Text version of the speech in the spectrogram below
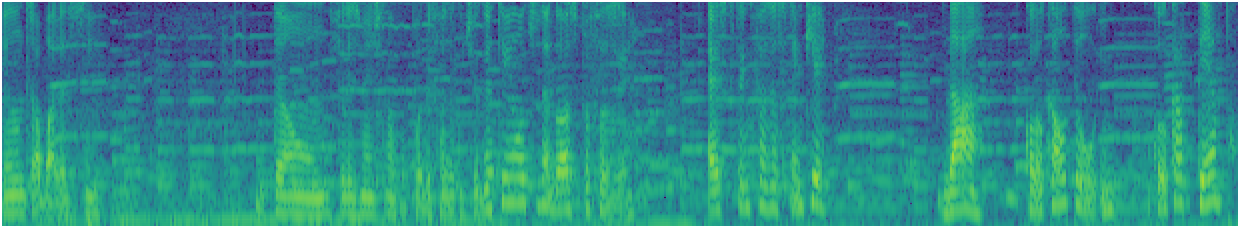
eu não trabalho assim. Então, infelizmente não vou poder fazer contigo. Eu tenho outros negócios para fazer. É isso que tem que fazer. Você tem que dar, colocar o teu, colocar tempo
